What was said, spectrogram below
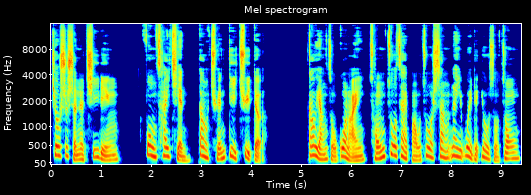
就是神的七灵，奉差遣到全地去的。羔羊走过来，从坐在宝座上那一位的右手中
